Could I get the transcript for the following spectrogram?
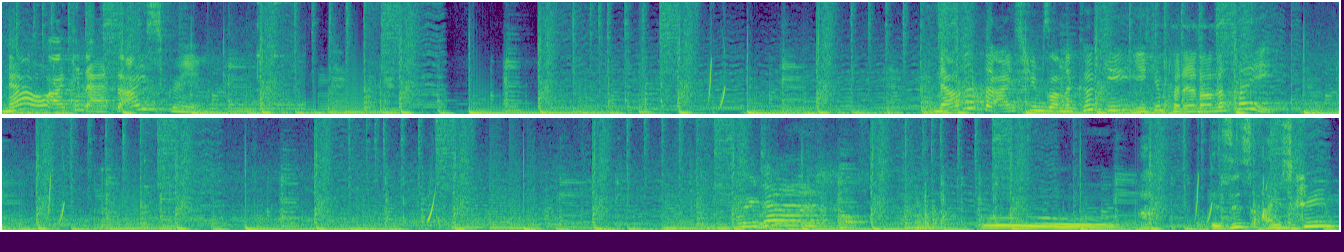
Now I can add the ice cream. Now that the ice cream's on the cookie, you can put it on a plate. Done. Ooh. Is this ice cream?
